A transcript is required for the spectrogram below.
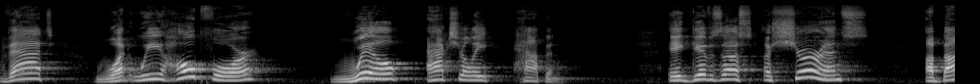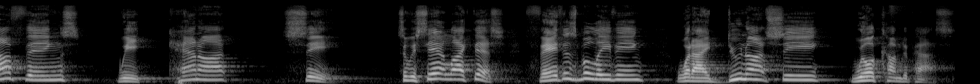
that what we hope for will actually happen. It gives us assurance about things we cannot see. So we say it like this faith is believing what I do not see will come to pass.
